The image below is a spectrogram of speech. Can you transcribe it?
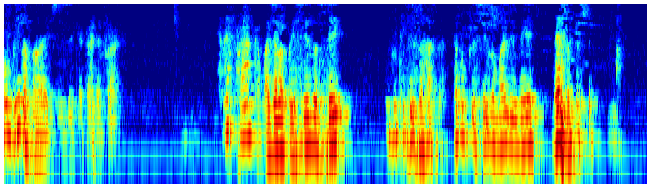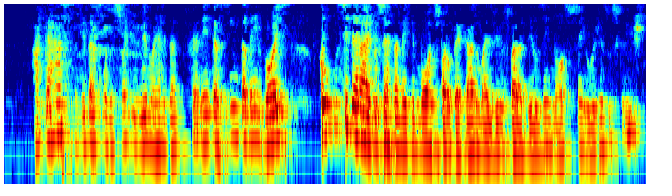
combina mais dizer que a carne é fraca. Ela é fraca, mas ela precisa ser inutilizada. Eu não preciso mais viver nessa perspectiva. A graça me dá condições de viver uma realidade diferente. Assim também vós considerai-vos certamente mortos para o pecado, mas vivos para Deus em nosso Senhor Jesus Cristo.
